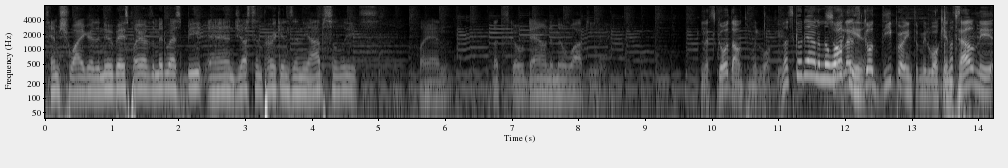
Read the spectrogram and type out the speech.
Tim Schweiger, the new bass player of the Midwest Beat, and Justin Perkins in the Obsoletes, playing "Let's Go Down to Milwaukee." Let's go down to Milwaukee. Let's go down to Milwaukee. So let's go deeper into Milwaukee and Let's- tell me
